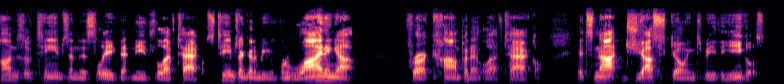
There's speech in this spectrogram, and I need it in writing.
tons of teams in this league that needs left tackles. Teams are going to be lining up for a competent left tackle. It's not just going to be the Eagles.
